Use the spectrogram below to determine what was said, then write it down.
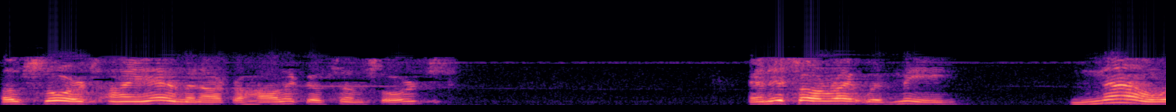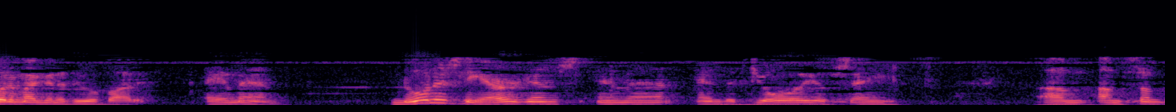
of sorts, I am an alcoholic of some sorts. And it's all right with me. Now, what am I going to do about it? Amen. Notice the arrogance in that and the joy of saying, um, I'm some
